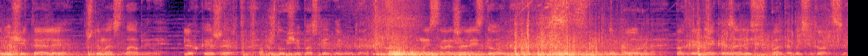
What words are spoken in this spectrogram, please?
они считали, что мы ослаблены. Легкая жертва, ждущая последнего удара. Мы сражались долго, упорно, пока не оказались в патовой ситуации.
